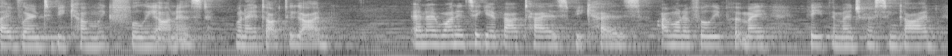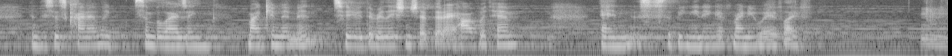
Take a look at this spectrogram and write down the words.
I've learned to become like fully honest when I talk to God. And I wanted to get baptized because I want to fully put my faith and my trust in God. And this is kind of like symbolizing my commitment to the relationship that I have with Him. And this is the beginning of my new way of life. Mm,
